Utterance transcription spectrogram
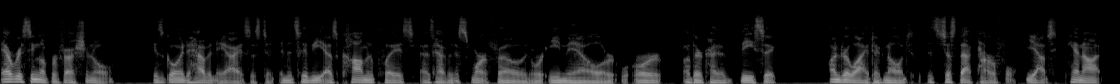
every single professional is going to have an AI assistant, and it's going to be as commonplace as having a smartphone or email or or other kind of basic underlying technology. It's just that powerful. Yeah. You cannot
